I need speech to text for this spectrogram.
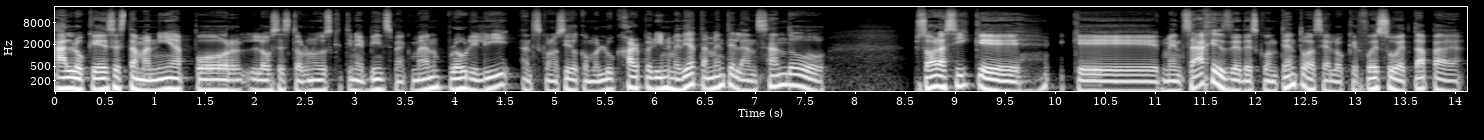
a lo que es esta manía por los estornudos que tiene Vince McMahon. Brody Lee, antes conocido como Luke Harper, inmediatamente lanzando, pues ahora sí que que mensajes de descontento hacia lo que fue su etapa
